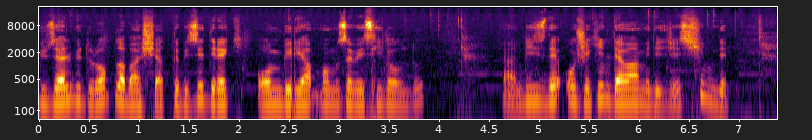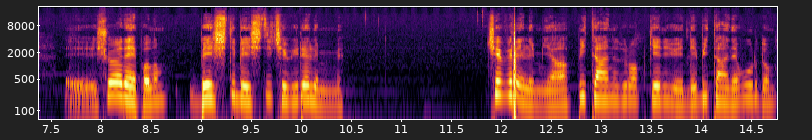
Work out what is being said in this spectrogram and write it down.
güzel bir dropla başlattı bizi. Direkt 11 yapmamıza vesile oldu. Yani biz de o şekil devam edeceğiz. Şimdi eee, şöyle yapalım. Beşli beşli çevirelim mi? Çevirelim ya. Bir tane drop geliyor elle. Bir tane vurdum.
